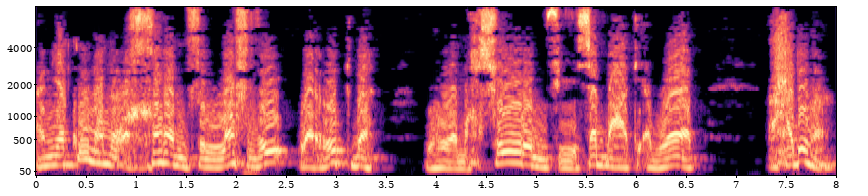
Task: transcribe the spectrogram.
أن يكون مؤخرا في اللفظ والرتبة وهو محصور في سبعة أبواب. أحدها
